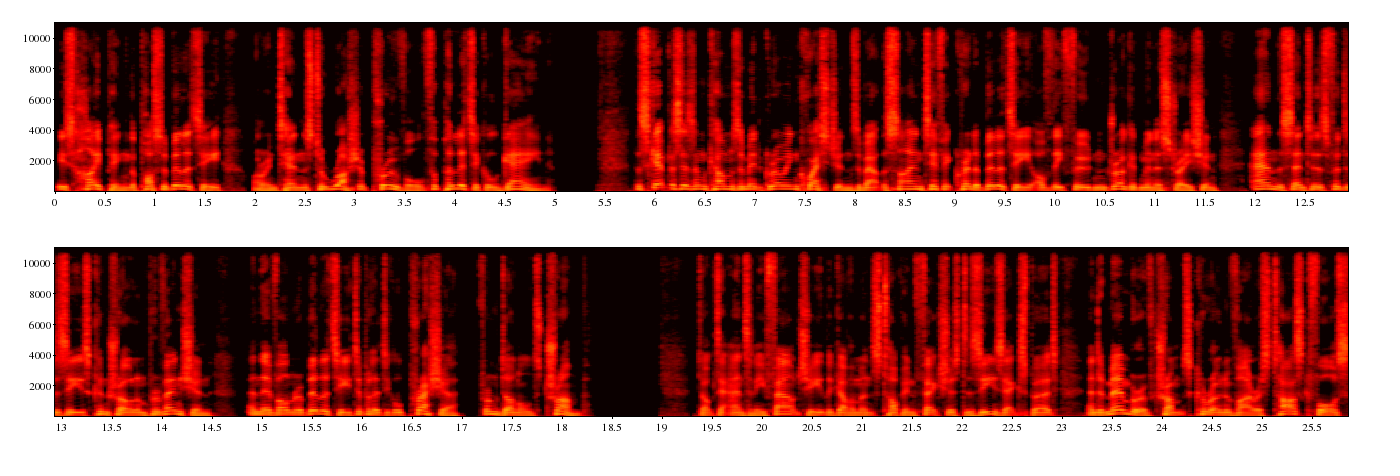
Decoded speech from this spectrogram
is hyping the possibility or intends to rush approval for political gain. The skepticism comes amid growing questions about the scientific credibility of the Food and Drug Administration and the Centers for Disease Control and Prevention, and their vulnerability to political pressure from Donald Trump. Dr. Anthony Fauci, the government's top infectious disease expert and a member of Trump's coronavirus task force,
